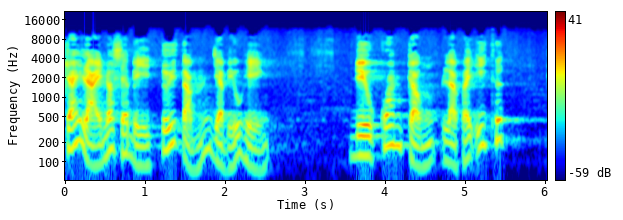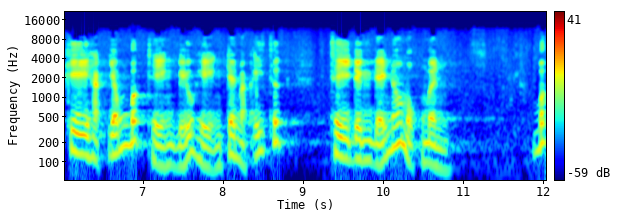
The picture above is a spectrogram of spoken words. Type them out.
Trái lại nó sẽ bị tưới tẩm và biểu hiện. Điều quan trọng là phải ý thức khi hạt giống bất thiện biểu hiện trên mặt ý thức thì đừng để nó một mình. Bất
